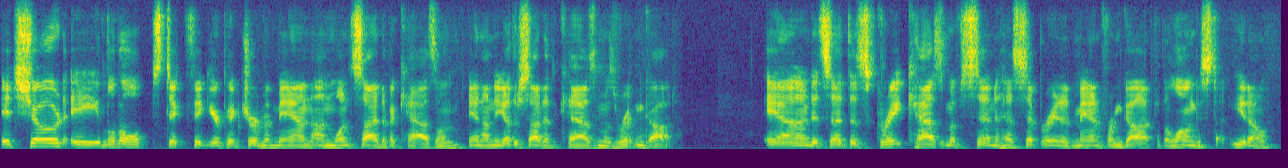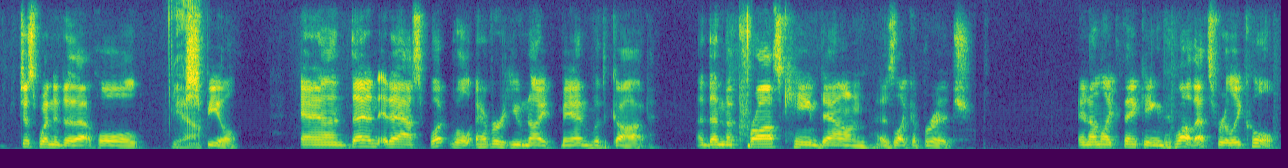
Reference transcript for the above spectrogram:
it showed a little stick figure picture of a man on one side of a chasm, and on the other side of the chasm was written God. And it said, This great chasm of sin has separated man from God for the longest time. You know, just went into that whole yeah. spiel. And then it asked, What will ever unite man with God? And then the cross came down as like a bridge. And I'm like thinking, wow, that's really cool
